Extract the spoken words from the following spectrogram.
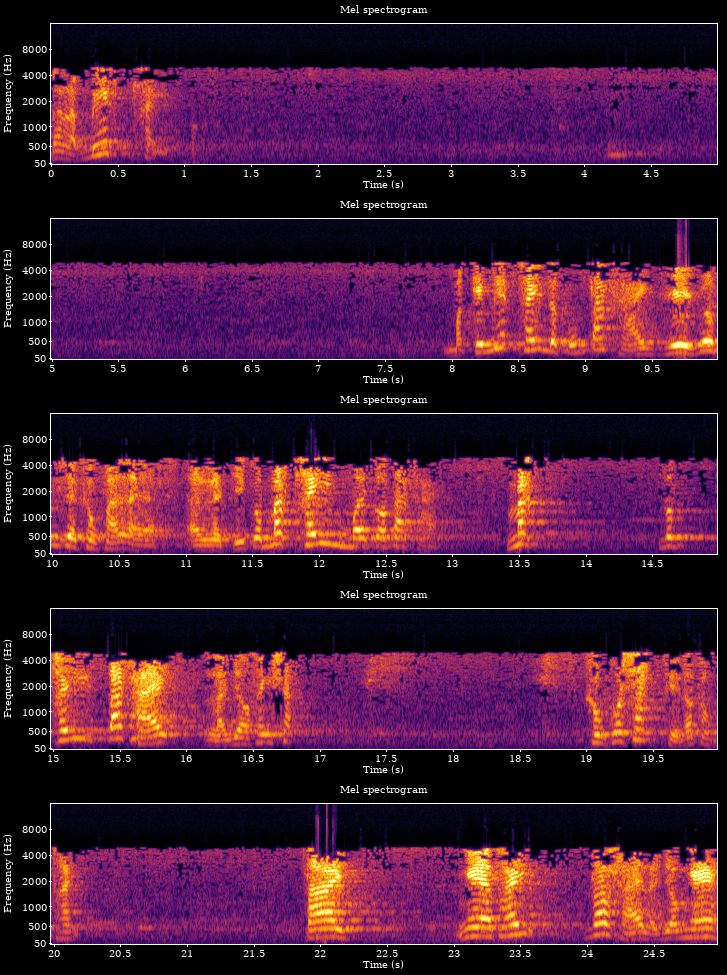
đó là biết thấy. Mà cái biết thấy nó cũng tác hại, ghê gớm chứ không phải là à, là chỉ có mắt thấy mới có tác hại. Mắt nó thấy tác hại là do thấy sắc. Không có sắc thì nó không thấy. Tai nghe thấy tác hại là do nghe.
